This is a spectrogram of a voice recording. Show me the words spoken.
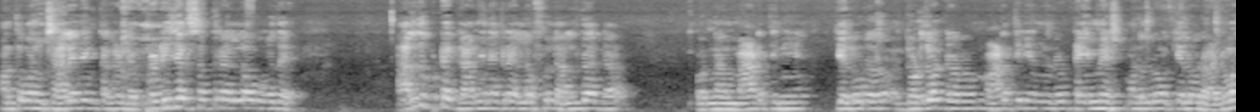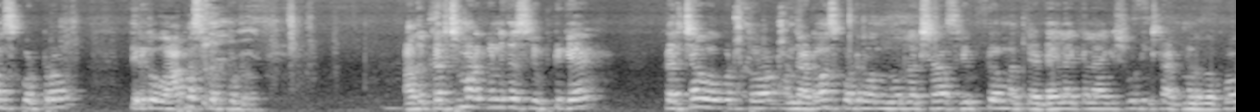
ಅಂತ ಒಂದು ಚಾಲೆಂಜಿಂಗ್ ತಗೊಂಡೆ. ಪ್ರೊಡ್ಯೂಸರ್ಸ್ ಹತ್ರ ಎಲ್ಲ ಹೋದೆ. ಅಲ್ದು ಬಿಟ್ಟೆ ಗಾಂಧಿನಗರ ಎಲ್ಲ ಫುಲ್ ಅಲ್ದಾಗ. ಅವ್ರು ನಾನು ಮಾಡ್ತೀನಿ. ಕೆಲವರು ದೊಡ್ಡ ದೊಡ್ಡ ಮಾಡ್ತೀನಿ ಅಂದರು ಟೈಮ್ ವೇಸ್ಟ್ ಮಾಡಿದ್ರು, ಕೆಲವರು ಅಡ್ವಾನ್ಸ್ ಕೊಟ್ಟರು ತಿರ್ಗಿ ವಾಪಸ್ ಕೊಟ್ಬಿಟ್ರು. ಅದು ಖರ್ಚು ಮಾಡ್ಕೊಂಡಿದ್ದ ಸ್ಕ್ರಿಪ್ಟ್ಗೆ ಖರ್ಚಾಗಿ ಒಂದು ಅಡ್ವಾನ್ಸ್ ಕೊಟ್ಟರೆ ಒಂದು ಮೂರು ಲಕ್ಷ ಸ್ಕ್ರಿಪ್ಟ್ ಮತ್ತೆ ಡೈಲಾಗ್ ಎಲ್ಲ ಆಗಿ ಶೂಟಿಂಗ್ ಸ್ಟಾರ್ಟ್ ಮಾಡಬೇಕು.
